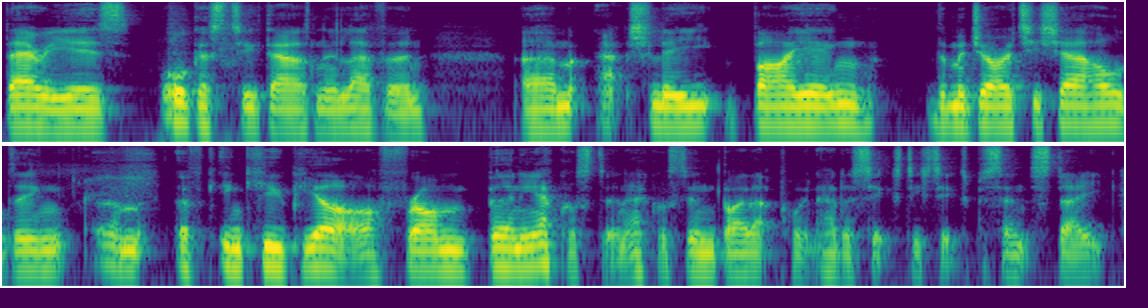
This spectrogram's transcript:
there he is, August 2011, um, actually buying the majority shareholding um, of, in QPR from Bernie Ecclestone. Ecclestone, by that point, had a 66% stake.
